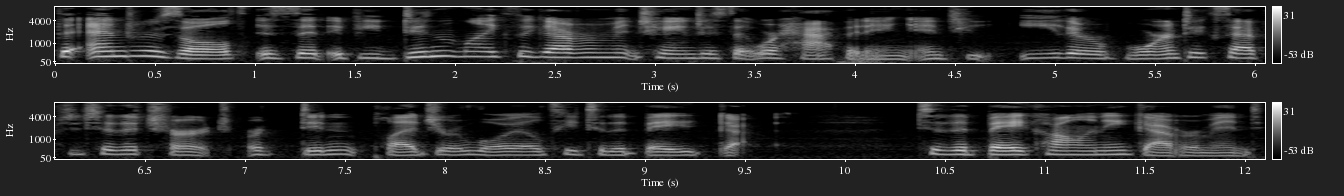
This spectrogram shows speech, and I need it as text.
The end result is that if you didn't like the government changes that were happening and you either weren't accepted to the church or didn't pledge your loyalty to the Bay to the Bay Colony government,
